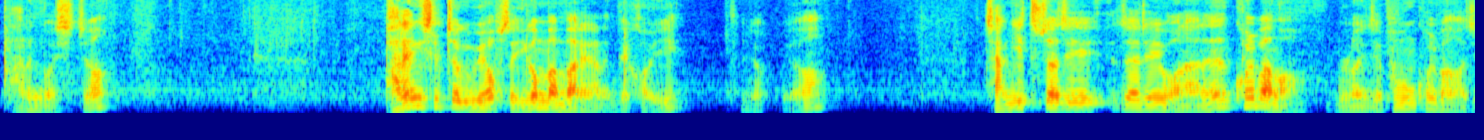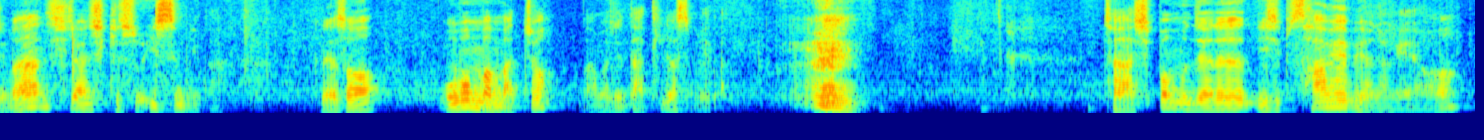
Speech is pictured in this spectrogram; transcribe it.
다른 것이죠. 발행 실적이 왜 없어요? 이것만 발행하는데 거의 틀렸고요. 장기 투자자들이 원하는 콜방어 물론 이제 부분 콜방어지만 실현시킬 수 있습니다. 그래서 5번만 맞죠? 나머지는 다 틀렸습니다. 자, 10번 문제는 24회 변형이에요.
